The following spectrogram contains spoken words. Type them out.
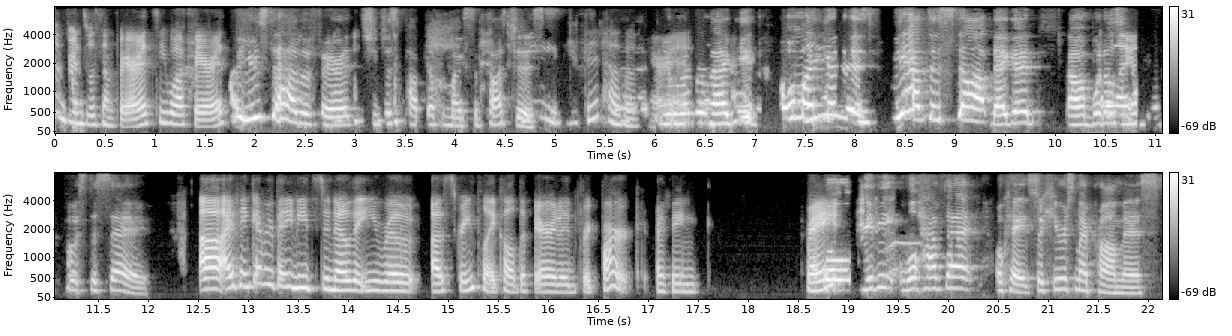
some friends with some ferrets. You walk ferrets. I used to have a ferret. She just popped up in my subconscious. Sweet, You did have a ferret. You remember Maggie? Oh my goodness. We have to stop, Megan. Um, what Oh, else I are we supposed to say? Uh, I think everybody needs to know that you wrote a screenplay called The Ferret in Frick Park. I think, right? Well, maybe we'll have that. Okay, so here's my promise.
